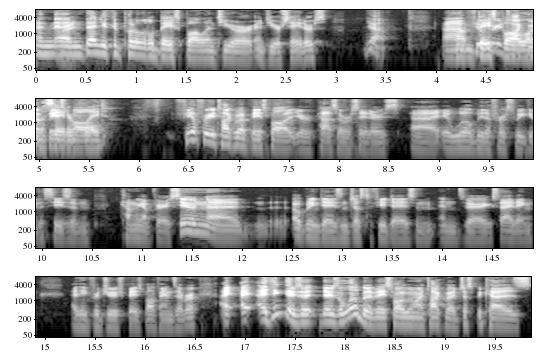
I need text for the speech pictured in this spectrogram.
And and right. then you can put a little baseball into your into your Seders. Yeah. Uh, um, baseball on the baseball. Seder plate feel free to talk about baseball at your Passover Seders. Uh, it will be the first week of the season coming up very soon. Uh, opening days in just a few days, and, and, it's very exciting. I think for Jewish baseball fans ever. I, I, I, think there's a there's a little bit of baseball we want to talk about just because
